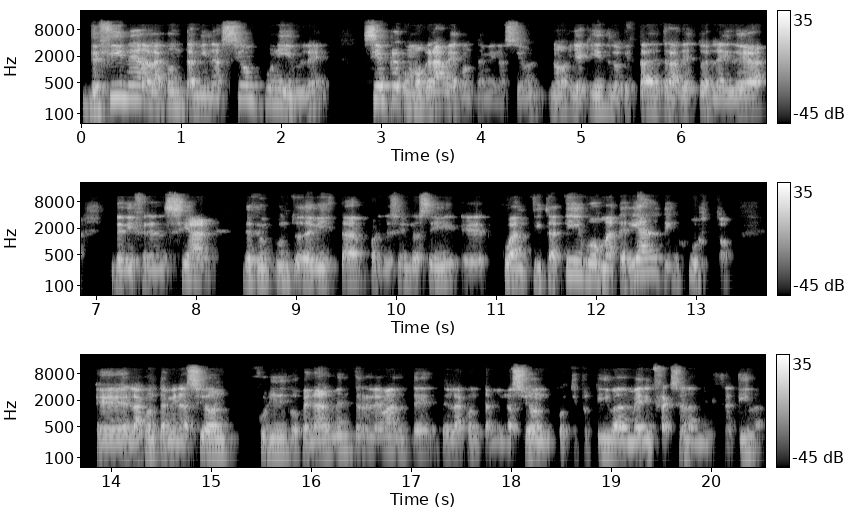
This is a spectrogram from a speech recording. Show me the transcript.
define a la contaminación punible siempre como grave contaminación, ¿no? y aquí lo que está detrás de esto es la idea de diferenciar desde un punto de vista, por decirlo así, eh, cuantitativo, material de injusto, eh, la contaminación jurídico-penalmente relevante de la contaminación constitutiva de mera infracción administrativa.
